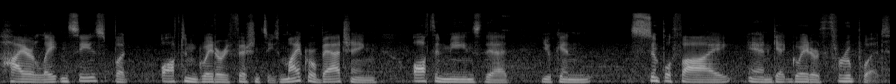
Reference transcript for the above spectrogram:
higher latencies, but often greater efficiencies. Micro batching often means that you can simplify and get greater throughput,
